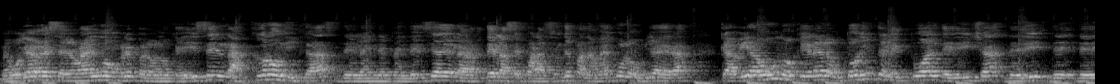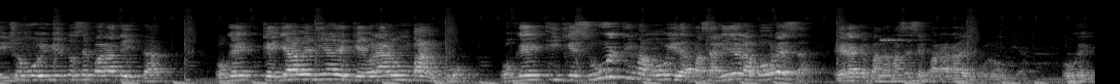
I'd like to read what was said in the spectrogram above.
me voy a reservar el nombre, pero lo que dicen las crónicas de la independencia de la, de la separación de Panamá y Colombia era que había uno que era el autor intelectual de, dicha, de, de, dicho movimiento separatista, ¿okay? que ya venía de quebrar un banco, ¿okay? y que su última movida para salir de la pobreza era que Panamá se separara de Colombia. ¿okay?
